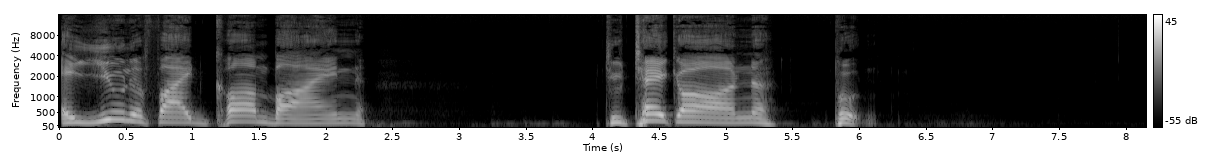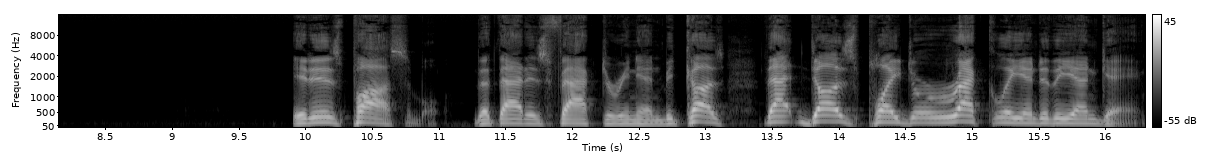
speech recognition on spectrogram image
a unified combine to take on Putin. It is possible that that is factoring in because that does play directly into the end game.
